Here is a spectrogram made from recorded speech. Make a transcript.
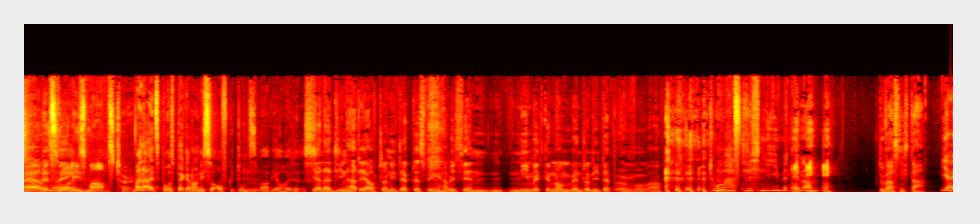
naja, deswegen. Ollie's Mom's turn. meiner als Boris Becker noch nicht so aufgedunsen war, wie er heute ist. Ja, Nadine hatte ja auch Johnny Depp, deswegen habe ich sie ja nie mitgenommen, wenn Johnny Depp irgendwo war. Du hast mich nie mitgenommen. Du warst nicht da. Ja,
